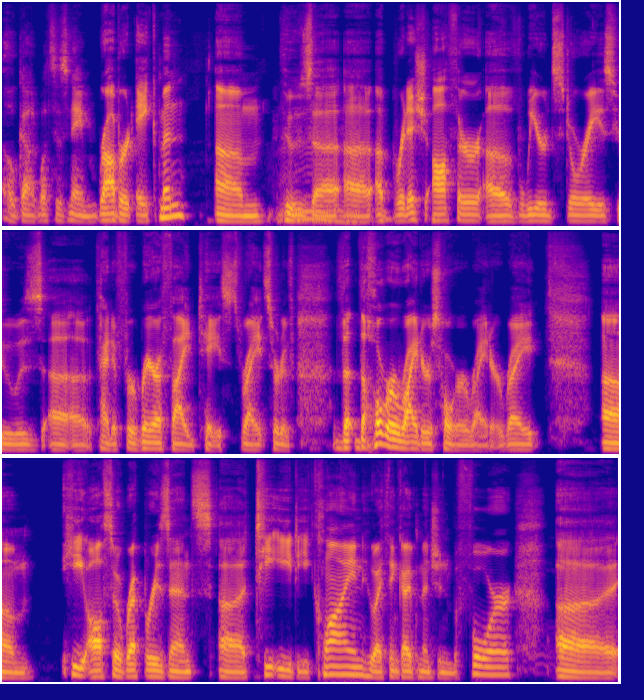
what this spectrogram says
oh god, what's his name? Robert Aickman. Um, who's a, a, a British author of weird stories, who is uh, kind of for rarefied tastes, right? Sort of the the horror writer's horror writer, right? Um, he also represents uh, T.E.D. Klein, who I think I've mentioned before. Uh,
